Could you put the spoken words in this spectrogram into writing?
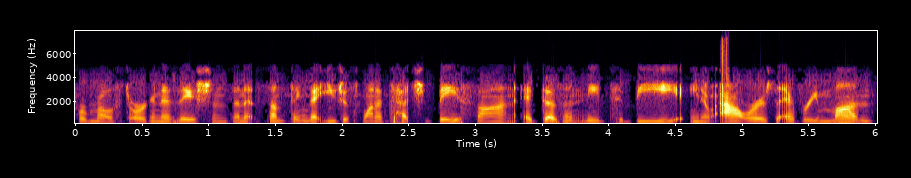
for most organizations, and it's something that you just want to touch base on. It doesn't need to be you know, hours every month.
